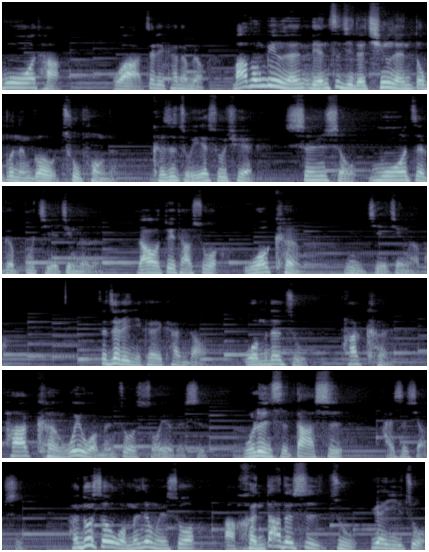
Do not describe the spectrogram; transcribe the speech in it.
摸他。哇，这里看到没有？麻风病人连自己的亲人都不能够触碰的，可是主耶稣却伸手摸这个不洁净的人，然后对他说：“我肯，你洁净了吧。”在这里你可以看到，我们的主他肯，他肯为我们做所有的事，无论是大事还是小事。很多时候我们认为说啊，很大的事主愿意做，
